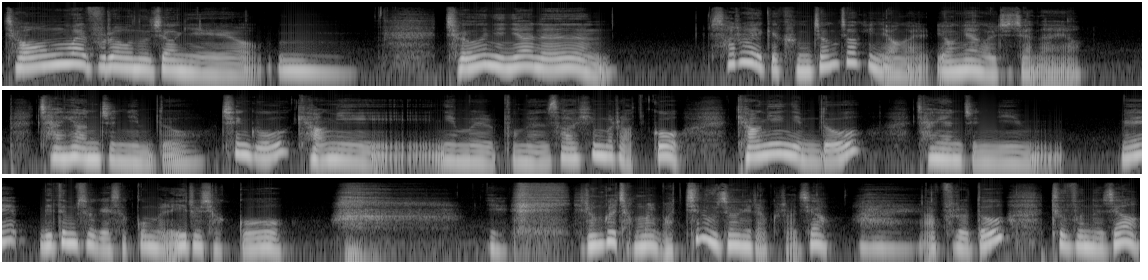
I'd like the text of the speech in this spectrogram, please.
정말 부러운 우정이에요. 음. 좋은 인연은 서로에게 긍정적인 영향을, 영향을 주잖아요. 장현주 님도 친구 경희 님을 보면서 힘을 얻고 경희 님도 장현주 님 믿음 속에서 꿈을 이루셨고, 하, 예, 이런 걸 정말 멋진 우정이라 그러죠. 아, 앞으로도 두 분 우정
